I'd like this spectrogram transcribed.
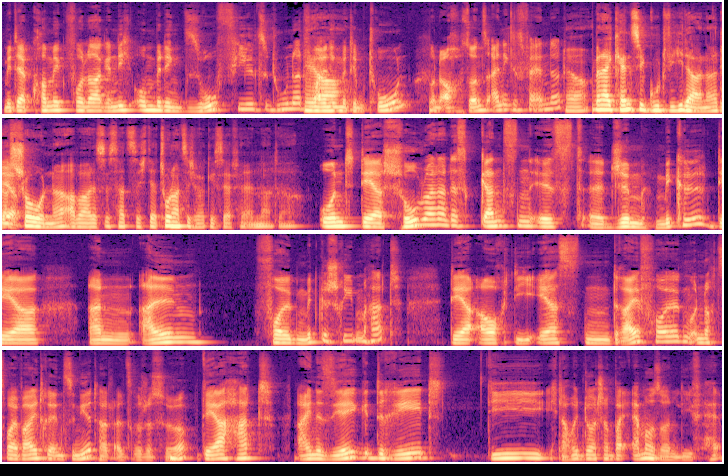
mit der Comicvorlage nicht unbedingt so viel zu tun hat, vor Ja. allen Dingen mit dem Ton und auch sonst einiges verändert. Ja. Man erkennt sie gut wieder, ne? das Ja. schon. Ne? Aber das ist, hat sich, der Ton hat sich wirklich sehr verändert. Ja. Und der Showrunner des Ganzen ist äh, Jim Mickel, der an allen Folgen mitgeschrieben hat, der auch die ersten drei Folgen und noch zwei weitere inszeniert hat als Regisseur. Der hat eine Serie gedreht, die, ich glaube, in Deutschland bei Amazon lief, Hap,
